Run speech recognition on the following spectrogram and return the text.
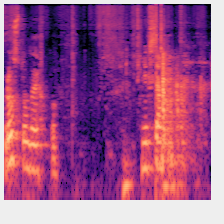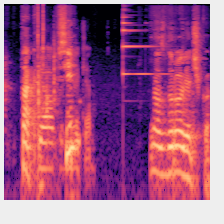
просто легко. І все. Так, Дякую. всі велике. на здоров'ячко.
